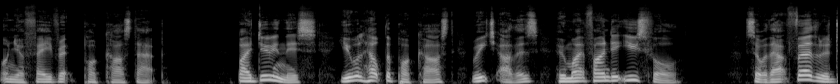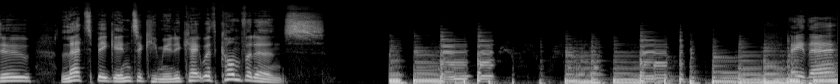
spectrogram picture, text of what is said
on your favourite podcast app. By doing this, you will help the podcast reach others who might find it useful. So, without further ado, let's begin to communicate with confidence. Hey there,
